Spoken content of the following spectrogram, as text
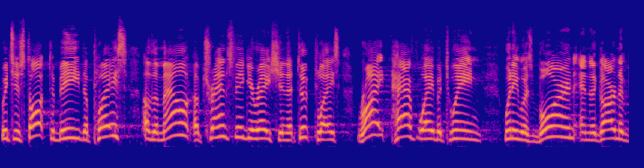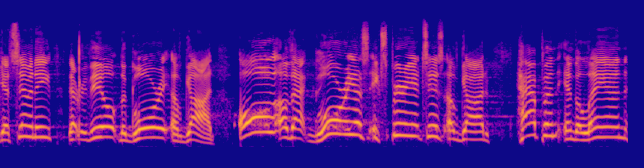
which is thought to be the place of the Mount of Transfiguration that took place right halfway between when he was born and the Garden of Gethsemane that revealed the glory of God. All of that glorious experiences of God happened in the land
